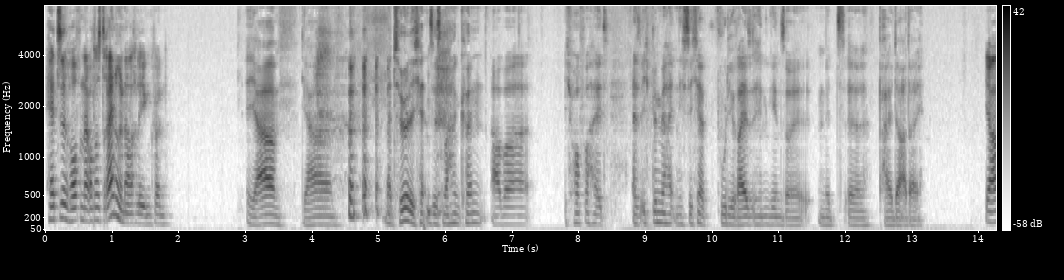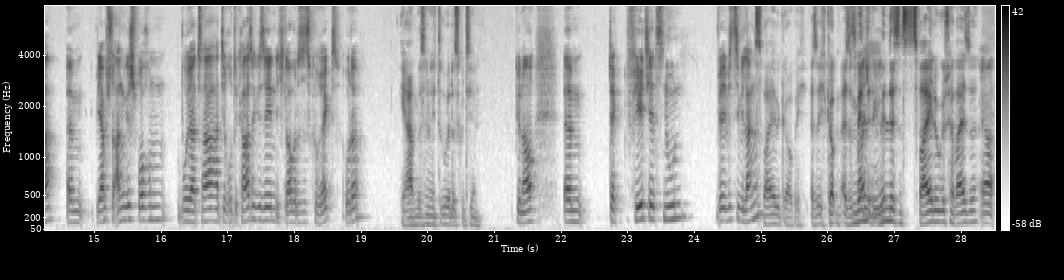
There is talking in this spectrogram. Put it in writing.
hätte Hoffenheim auch das 3-0 nachlegen können. Ja, ja, natürlich hätten sie es machen können, aber ich hoffe halt, also ich bin mir halt nicht sicher, wo die Reise hingehen soll mit äh, Pai Dardai. Ja, ähm, wir haben schon angesprochen, Boyata hat die rote Karte gesehen. Ich glaube, das ist korrekt, oder? Ja, müssen wir nicht drüber diskutieren. Genau. Ähm, der fehlt jetzt nun, wisst ihr wie lange? Zwei, glaube ich. Also ich glaube, also mind mindestens zwei logischerweise. Ja.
